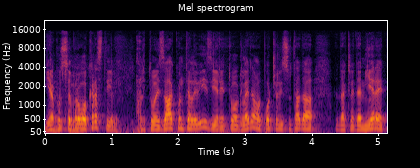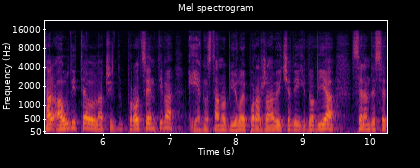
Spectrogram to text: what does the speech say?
iako su se prvo krstili. Ali to je zakon televizije, jer je to gledano, počeli su tada, dakle, da mjere ta, auditel, znači procentima, jednostavno bilo je poražavajuće da ih dobija 70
